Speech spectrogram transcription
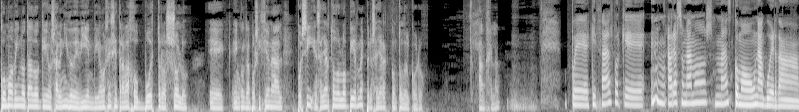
¿Cómo habéis notado que os ha venido de bien, digamos, ese trabajo vuestro solo, eh, en contraposición al, pues sí, ensayar todos los viernes, pero ensayar con todo el coro? Ángela. Pues quizás porque ahora sonamos más como una cuerda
